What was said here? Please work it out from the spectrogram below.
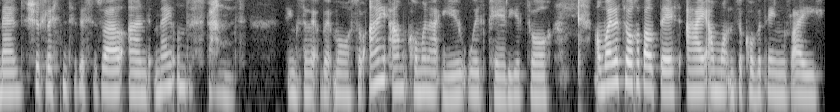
men should listen to this as well and may understand things a little bit more. So I am coming at you with period talk. And when I talk about this, I am wanting to cover things like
